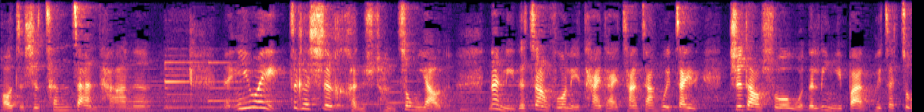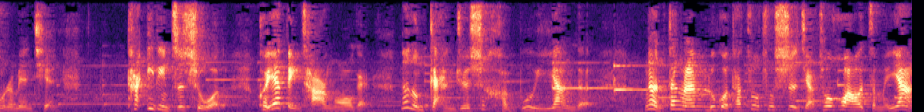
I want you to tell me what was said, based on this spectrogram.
或者是称赞他呢，因为这个是很很重要的。那你的丈夫、你太太常常会在知道说我的另一半会在众人面前，他一定支持我的，可要顶查我的那种感觉是很不一样的。那当然，如果他做错事、讲错话或怎么样，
